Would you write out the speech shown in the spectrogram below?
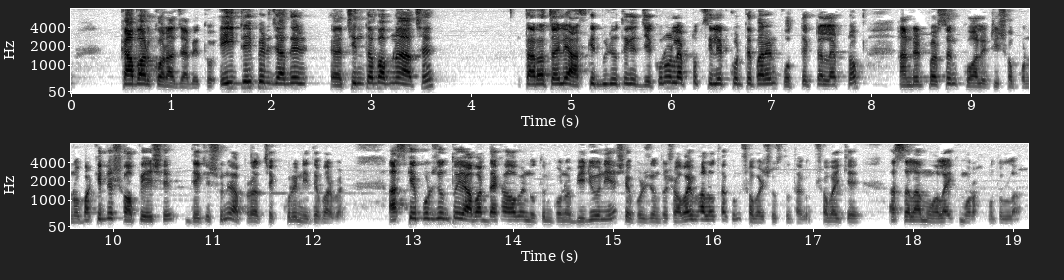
কাভার করা যাবে। তো এই টাইপের যাদের চিন্তা ভাবনা আছে, তারা চাইলে আজকের ভিডিও থেকে যে কোনো ল্যাপটপ সিলেক্ট করতে পারেন। প্রত্যেকটা ল্যাপটপ হান্ড্রেড পার্সেন্ট কোয়ালিটি সম্পন্ন। বাকিটা শপে এসে দেখে শুনে আপনারা চেক করে নিতে পারবেন। আজকে পর্যন্তই, আবার দেখা হবে নতুন কোনো ভিডিও নিয়ে। সে পর্যন্ত সবাই ভালো থাকুন, সবাই সুস্থ থাকুন। সবাইকে আসসালামু আলাইকুম রহমতুল্লাহ।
